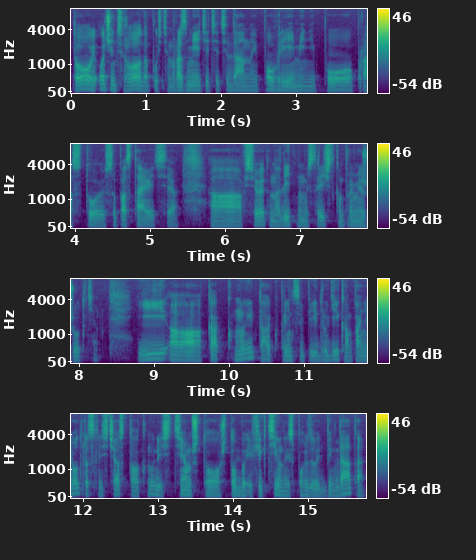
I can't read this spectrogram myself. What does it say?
то очень тяжело, допустим, разметить эти данные по времени, по простою, сопоставить а, все это на длительном историческом промежутке. И а, как мы, так, в принципе, и другие компании отрасли сейчас столкнулись с тем, что чтобы эффективно использовать Big Data,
